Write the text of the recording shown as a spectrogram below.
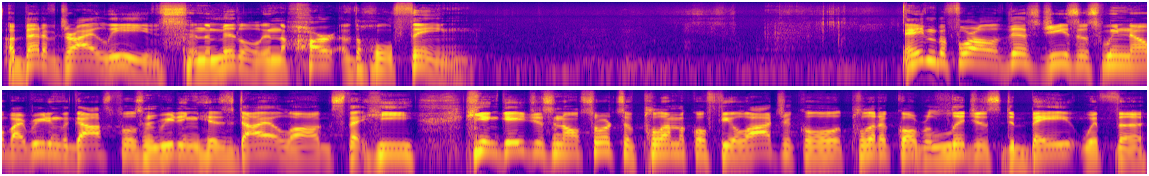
a bed of dry leaves in the middle, in the heart of the whole thing. And even before all of this, Jesus, we know by reading the Gospels and reading his dialogues that he, he engages in all sorts of polemical, theological, political, religious debate with the,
